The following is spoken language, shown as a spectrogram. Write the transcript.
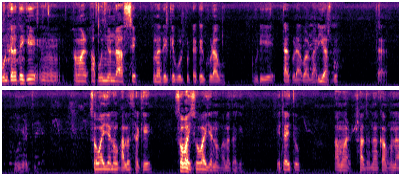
কলকাতা থেকে আমার আপনজনরা আসছে ওনাদেরকে বোলপুরটাকে ঘোরাবো ঘুরিয়ে তারপরে আবার বাড়ি আসব তা এই আর কি। সবাই যেন ভালো থাকে সবাই সবাই যেন ভালো থাকে এটাই তো আমার সাধনা কামনা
